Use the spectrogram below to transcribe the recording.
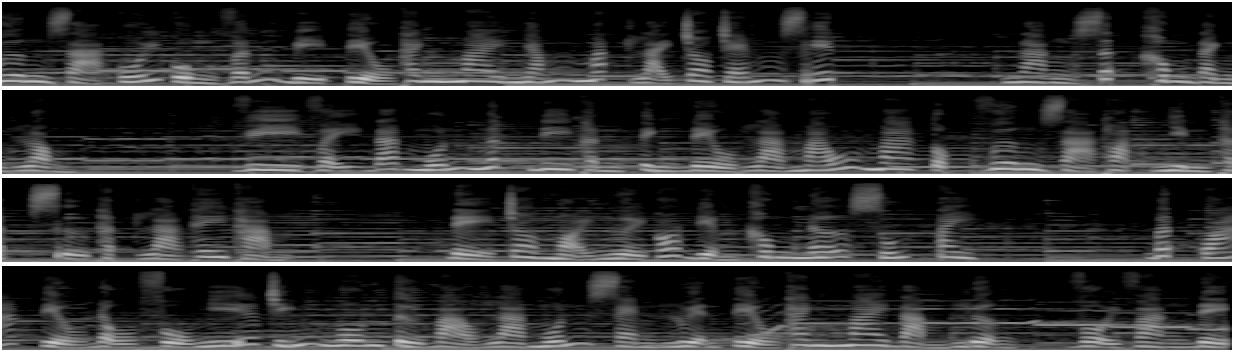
vương giả cuối cùng vẫn bị tiểu thanh mai nhắm mắt lại cho chém giết. Nàng rất không đành lòng. Vì vậy đã muốn ngất đi thần tình đều là máu ma tộc vương giả thoạt nhìn thật sự thật là thê thảm. Để cho mọi người có điểm không nỡ xuống tay. Bất quá tiểu đậu phủ nghĩa chính ngôn từ bảo là muốn rèn luyện tiểu thanh mai đảm lượng Vội vàng để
